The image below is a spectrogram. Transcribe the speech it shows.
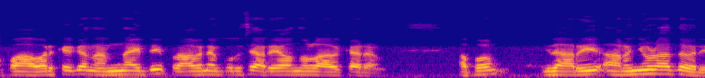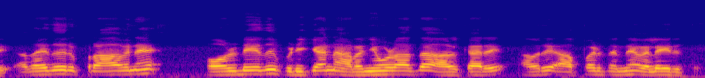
അപ്പോൾ അവർക്കൊക്കെ നന്നായിട്ട് പ്രാവിനെ കുറിച്ച് അറിയാവുന്ന ആൾക്കാരാണ്. അപ്പം ഇത് അറി അറിഞ്ഞുകൂടാത്തവർ അതായത് ഒരു പ്രാവിനെ ഹോൾഡ് ചെയ്ത് പിടിക്കാൻ അറിഞ്ഞുകൂടാത്ത ആൾക്കാർ അവർ അപ്പോൾ തന്നെ വിലയിരുത്തും.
